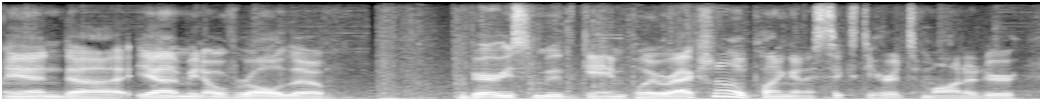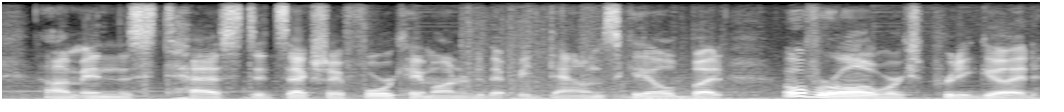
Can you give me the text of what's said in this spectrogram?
And uh, yeah, I mean, overall though, very smooth gameplay. We're actually only playing on a 60 hertz monitor um, in this test. It's actually a 4K monitor that we downscaled, but overall it works pretty good.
